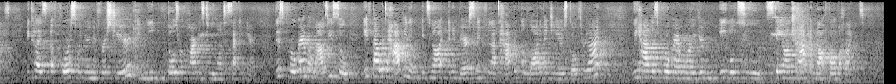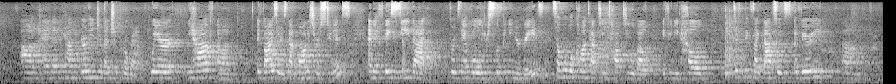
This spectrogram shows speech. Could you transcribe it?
Because, of course, when you're in your first year, you need those requirements to move on to second year. This program allows you, so if that were to happen, and it's not an embarrassment for that to happen, a lot of engineers go through that. We have this program where you're able to stay on track and not fall behind. Um, and then we have the early intervention program, where we have um, advisors that monitor students, and if they see that for example, you're slipping in your grades, someone will contact you and talk to you about if you need help, different things like that. So it's a very, um,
